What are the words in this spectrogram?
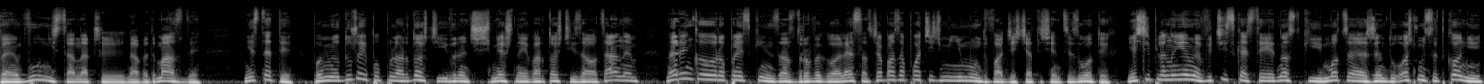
BMW, Nissana czy nawet Mazdy. Niestety, pomimo dużej popularności i wręcz śmiesznej wartości za oceanem, na rynku europejskim za zdrowego LS-a trzeba zapłacić minimum 20 tysięcy złotych. Jeśli planujemy wyciskać z tej jednostki moce rzędu 800 koni,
